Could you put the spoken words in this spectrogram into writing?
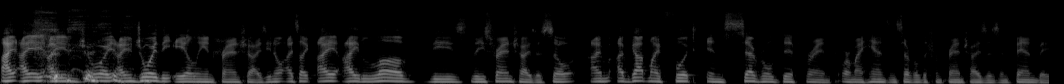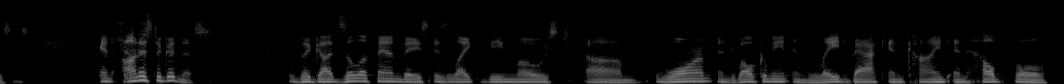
I, I, I enjoy, I enjoy the Alien franchise. You know, it's like I, I love these these franchises. So I'm, I've got my foot in several different, or my hands in several different franchises and fan bases. And Sure. honest to goodness, the Godzilla fan base is like the most um, warm and welcoming and laid back and kind and helpful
